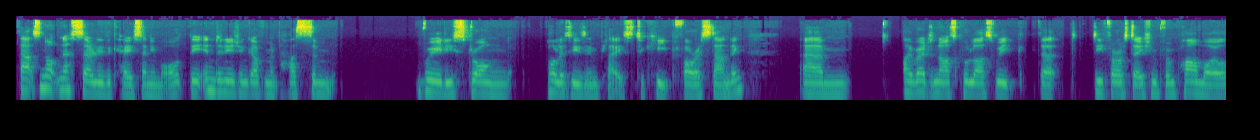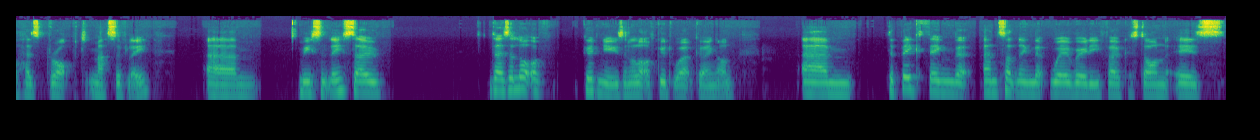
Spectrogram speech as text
That's not necessarily the case anymore. The Indonesian government has some really strong policies in place to keep forest standing. Um, I read an article last week that deforestation from palm oil has dropped massively um, recently. So there's a lot of good news and a lot of good work going on. Um, the big thing that, and something that we're really focused on is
